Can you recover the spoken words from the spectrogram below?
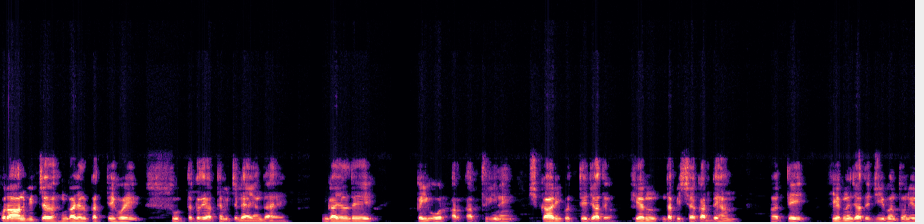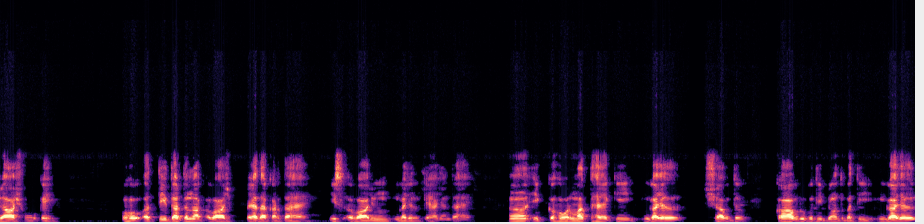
ਕੁਰਾਨ ਵਿੱਚ ਗਜ਼ਲ ਕੱਤੇ ਹੋਏ ਸੂਤਕ ਦੇ ਅਰਥ ਵਿੱਚ ਲਿਆ ਜਾਂਦਾ ਹੈ। ਗਜ਼ਲ ਦੇ ਕਈ ਹੋਰ ਅਰ- ਅਰਥ ਵੀ ਨੇ। ਸ਼ਿਕਾਰੀ ਕੁੱਤੇ ਜਦ ਹਿਰਨ ਦਾ ਪਿੱਛਾ ਕਰਦੇ ਹਨ ਅਤੇ ਹਿਰਨ ਜਦ ਜੀਵਨ ਤੋਂ ਨਿਰਾਸ਼ ਹੋ ਕੇ ਉਹ ਅਤੀ ਦਰਦਨਾਕ ਆਵਾਜ਼ ਪੈਦਾ ਕਰਦਾ ਹੈ, ਇਸ ਆਵਾਜ਼ ਨੂੰ ਗਜ਼ਲ ਕਿਹਾ ਜਾਂਦਾ ਹੈ। ਇੱਕ ਹੋਰ ਮੱਤ ਹੈ ਕਿ ਗਜ਼ਲ ਸ਼ਬਦ ਕਾਵਿ ਰੂਪ ਦੀ ਵਿਉਂਤਬਤੀ ਗਜ਼ਲ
